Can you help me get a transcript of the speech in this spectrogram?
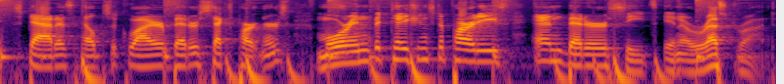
Status helps acquire better sex partners, more invitations to parties, and better seats in a restaurant.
